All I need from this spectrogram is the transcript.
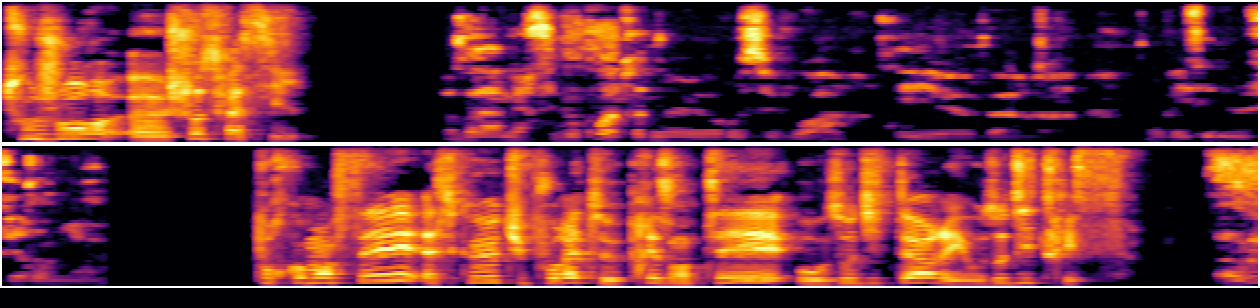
toujours euh, chose facile. Bah merci beaucoup à toi de me recevoir et bah, on va essayer de le faire au mieux. Pour commencer, est-ce que tu pourrais te présenter aux auditeurs et aux auditrices? Euh, Oui,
